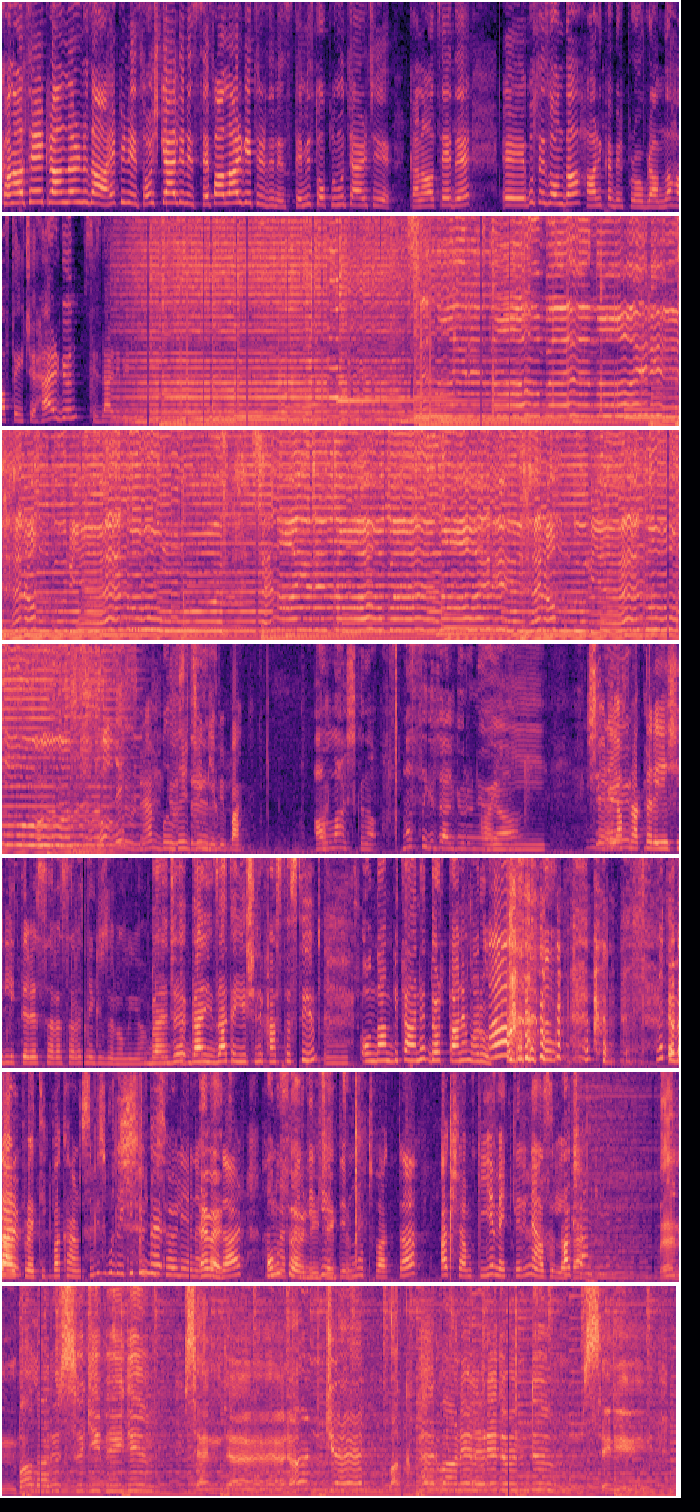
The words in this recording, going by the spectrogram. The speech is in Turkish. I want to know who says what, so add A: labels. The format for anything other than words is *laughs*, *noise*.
A: Kanal T ekranlarınıza hepiniz hoş geldiniz, sefalar getirdiniz. Temiz toplumun tercihi Kanal T'de e, bu sezonda harika bir programla hafta içi her gün sizlerle birlikte.
B: Bak.
A: Allah aşkına nasıl güzel görünüyor
B: Ay.
A: ya.
B: Böyle
A: Şimdi-
B: yapraklara, yeşilliklere sara sara ne güzel oluyor.
A: Bence ben zaten yeşillik hastasıyım. Ondan bir tane dört tane marul. *laughs*
B: Ne kadar
A: Evet.
B: pratik bakar mısın? Biz burada iki
A: Şimdi-
B: türkü söyleyene
A: evet,
B: kadar
A: onu
B: hanımefendi
A: söyleyecektim.
B: girdi mutfakta akşamki yemeklerini hazırladı.
A: Akşamki yemek.
C: Ben bal arısı gibiydim senden önce Bak pervanelere döndüm seni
